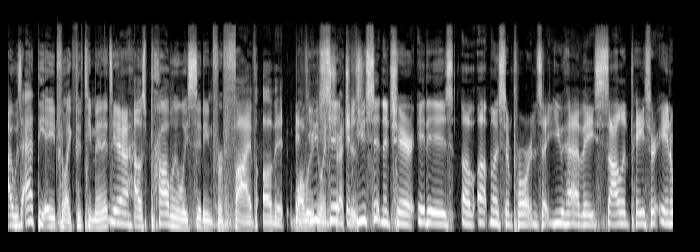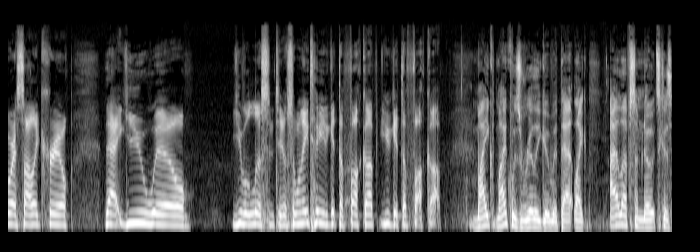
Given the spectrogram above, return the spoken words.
I was at the aid for like 15 minutes. Yeah. I was probably only sitting for five of it while we were doing sit, stretches. If you sit in a chair, it is of utmost importance that you have a solid pacer and or a solid crew that you will you will listen to. So when they tell you to get the fuck up, you get the fuck up. Mike Mike was really good with that. Like I left some notes because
